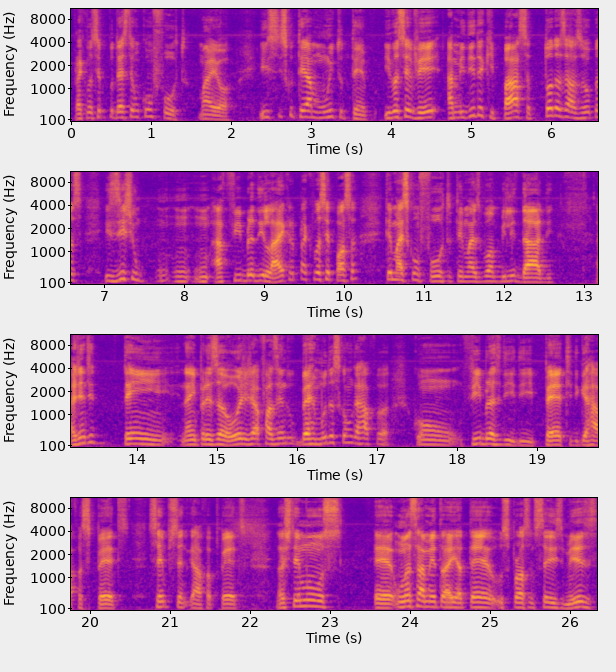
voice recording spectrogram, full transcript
para que você pudesse ter um conforto maior. Isso escutei há muito tempo. E você vê, à medida que passa, todas as roupas, existe um, um, um, a fibra de lycra para que você possa ter mais conforto, ter mais mobilidade. A gente tem na empresa hoje já fazendo bermudas com garrafa, com fibras de, de PET, de garrafas PET, 100% garrafa PET. Nós temos é, um lançamento aí até os próximos seis meses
